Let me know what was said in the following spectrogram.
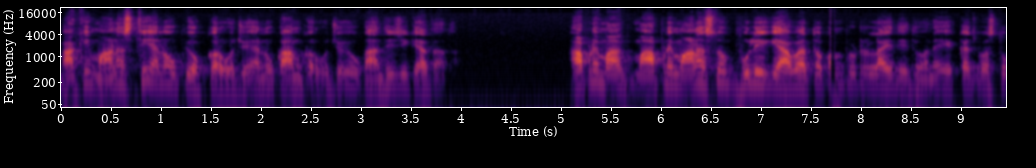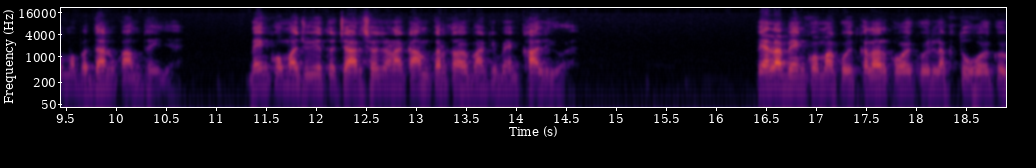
બાકી માણસથી એનો ઉપયોગ કરવો જોઈએ, એનું કામ કરવું જોઈએ એવું ગાંધીજી કહેતા હતા. આપણે આપણે માણસનું ભૂલી ગયા હવે તો કમ્પ્યુટર લાવી દીધું અને એક જ વસ્તુમાં બધાનું કામ થઈ જાય. બેંકોમાં જોઈએ તો ચાર છ જણા કામ કરતા હોય, બાકી બેંક ખાલી હોય. પહેલાં બેંકોમાં કોઈ ક્લર્ક હોય, કોઈ લખતું હોય, કોઈ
